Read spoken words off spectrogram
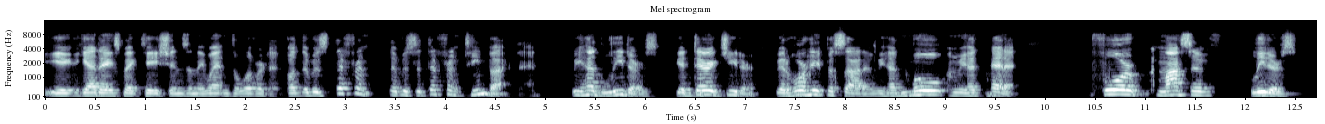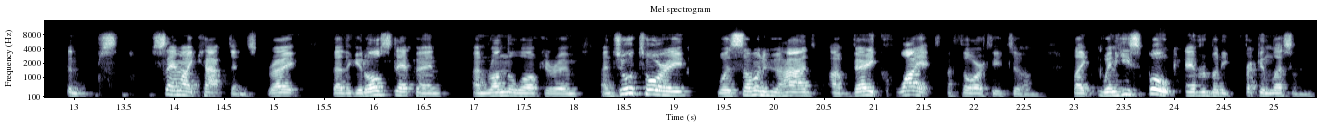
he, he had expectations and they went and delivered it. But there was different. It was a different team back then. We had leaders. We had Derek Jeter. We had Jorge Posada. We had Mo, and we had Pettitte. Four massive leaders and semi captains, right? That they could all step in and run the locker room. And Joe Torre was someone who had a very quiet authority to him. Like when he spoke, everybody freaking listened.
